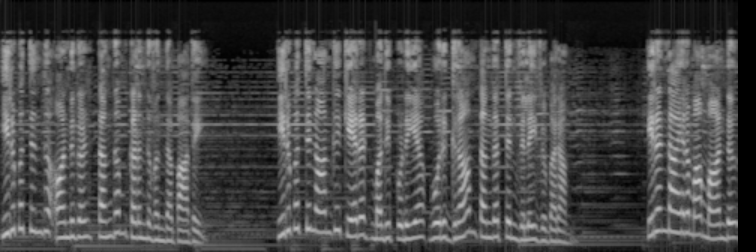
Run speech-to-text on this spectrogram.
இருபத்தைந்து ஆண்டுகள் தங்கம் கடந்து வந்த பாதை. இருபத்தி நான்கு கேரட் மதிப்புடைய ஒரு கிராம் தங்கத்தின் விலை விவரம் இரண்டாயிரமாம் ஆண்டு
